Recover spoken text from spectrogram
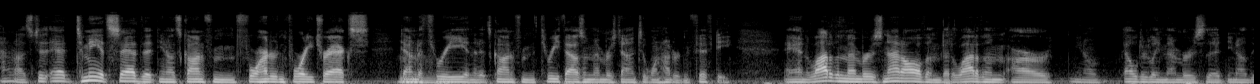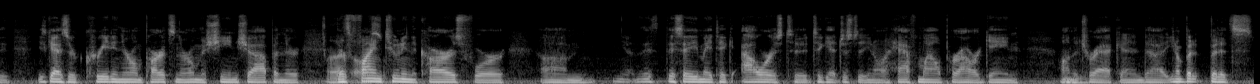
I don't know. It's just uh, to me, it's sad that you know it's gone from 440 tracks down to three, and that it's gone from 3,000 members down to 150. And a lot of the members, not all of them, but a lot of them are you know elderly members that you know the, these guys are creating their own parts in their own machine shop, and they're Oh, they're fine tuning the cars for. Um, you know, they, they say it may take hours to, to get just a, you know a half mile per hour gain on the track, and uh, you know, but but it's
